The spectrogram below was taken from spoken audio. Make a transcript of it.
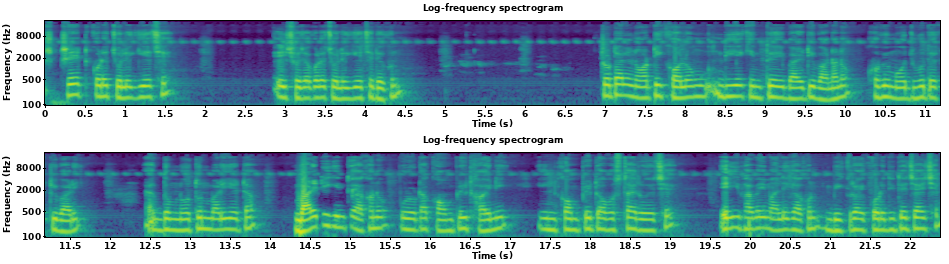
স্ট্রেট করে চলে গিয়েছে। এই সোজা করে চলে গিয়েছে, দেখুন। টোটাল নটি কলম দিয়ে কিন্তু এই বাড়িটি বানানো। খুবই মজবুত একটি বাড়ি। একদম নতুন বাড়ি এটা। বাড়িটি কিন্তু এখনও পুরোটা কমপ্লিট হয়নি ইনকমপ্লিট অবস্থায় রয়েছে। এইভাবেই মালিক এখন বিক্রয় করে দিতে চাইছেন।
